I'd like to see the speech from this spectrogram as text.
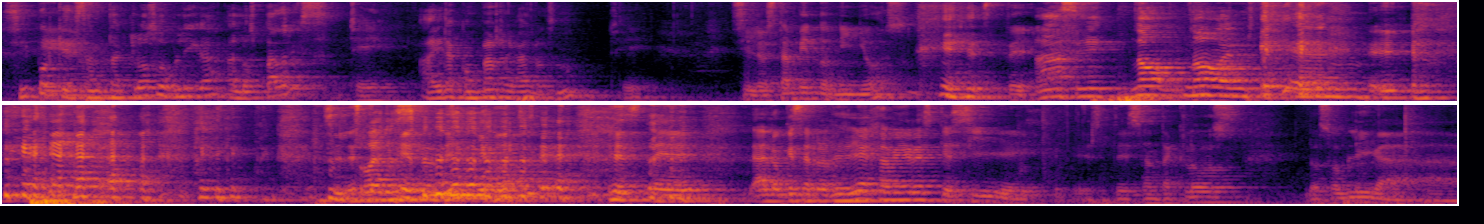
Sí, porque eh, Santa Claus obliga a los padres a ir a comprar regalos, ¿no? Sí. Si lo están viendo niños, este... Ah, sí. No, no, en... si lo están viendo niños, este a lo que se refería Javier es que sí, este, Santa Claus los obliga a,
